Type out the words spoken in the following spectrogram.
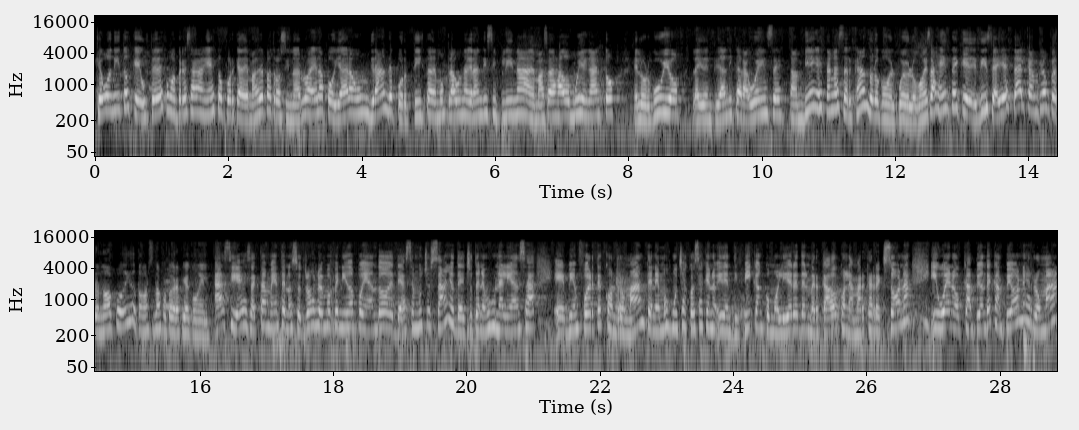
Qué bonito que ustedes como empresa hagan esto porque además de patrocinarlo a él, apoyar a un gran deportista, ha demostrado una gran disciplina, además ha dejado muy en alto el orgullo, la identidad nicaragüense, también están acercándolo con el pueblo, con esa gente que dice, ahí está el campeón, pero no ha podido tomarse una fotografía con él. Así es, exactamente. Nosotros lo hemos venido apoyando desde hace muchos años. De hecho, tenemos una alianza eh, bien fuerte con Román. Tenemos muchas cosas que nos identifican como líderes del mercado con la marca Rexona. Y bueno, campeón de campeones, Román,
